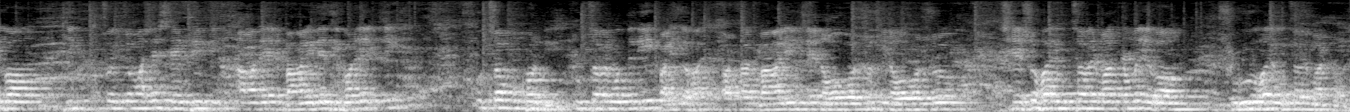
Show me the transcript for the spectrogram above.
এবং ঠিক চৈত্র মাসের শেষ দিনটি আমাদের বাঙালিদের জীবনে একটি উৎসব মুখর দিন। উৎসবের মধ্যে দিয়েই পালিত হয়। অর্থাৎ বাঙালির যে নববর্ষ সেই নববর্ষ শেষও হয় উৎসবের মাধ্যমে এবং শুরু হয় উৎসবের মাধ্যমে।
